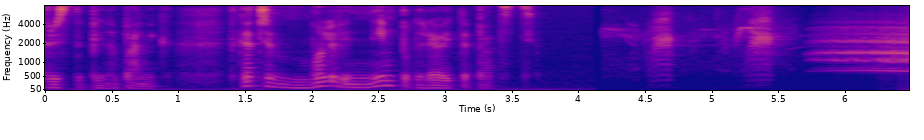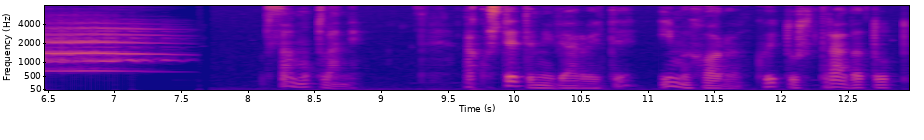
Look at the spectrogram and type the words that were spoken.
пристъпи на паника. Така че, моля ви, не им подарявайте патици. Само това не. Ако щете ми вярвайте, има хора, които страдат от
